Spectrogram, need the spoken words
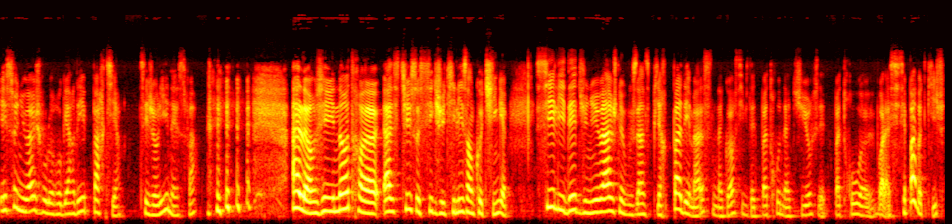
et ce nuage, vous le regardez partir. C'est joli, n'est-ce pas? Alors, j'ai une autre euh, astuce aussi que j'utilise en coaching. Si l'idée du nuage ne vous inspire pas des masses, d'accord Si vous n'êtes pas trop nature, si vous n'êtes pas trop... Euh, voilà, si c'est pas votre kiff,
